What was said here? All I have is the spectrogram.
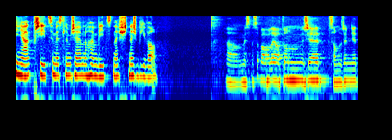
nějak přijít, si myslím, že je mnohem víc, než, než býval. My jsme se bavili o tom, že samozřejmě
